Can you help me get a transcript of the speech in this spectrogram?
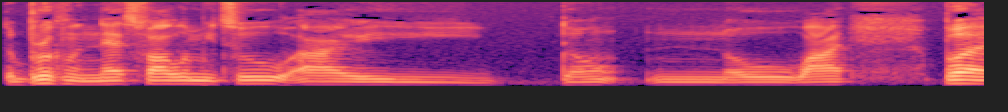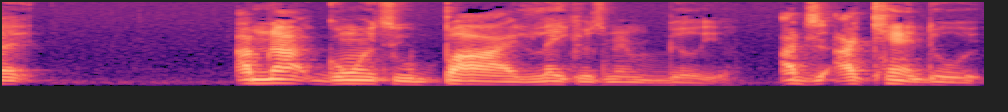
The Brooklyn Nets follow me too. I don't know why, but I'm not going to buy Lakers memorabilia. I, just, I can't do it.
